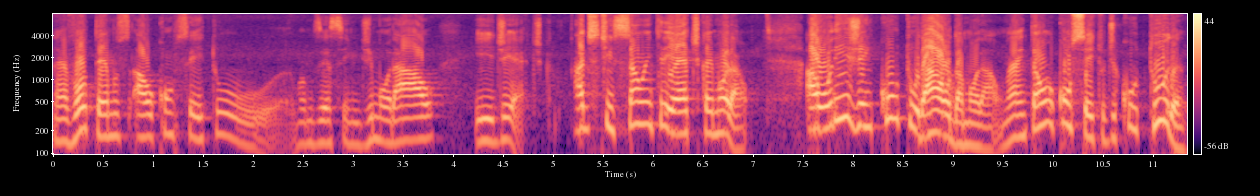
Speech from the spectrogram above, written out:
né, voltemos ao conceito, vamos dizer assim, de moral e de ética. A distinção entre ética e moral. A origem cultural da moral. Né? Então, o conceito de cultura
